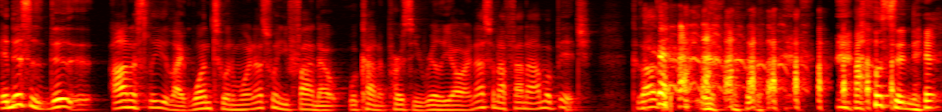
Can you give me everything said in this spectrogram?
And this is this honestly like one, two in the morning. That's when you find out what kind of person you really are, and that's when I found out I'm a bitch. Cause I was, I was sitting there,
